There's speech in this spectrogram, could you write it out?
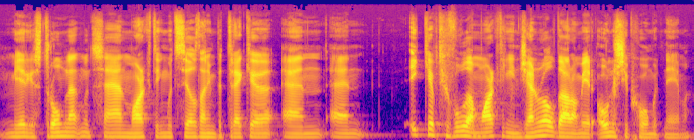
meer gestroomlijnd moet zijn. Marketing moet sales daarin betrekken. En, en ik heb het gevoel dat marketing in general daarom meer ownership gewoon moet nemen.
